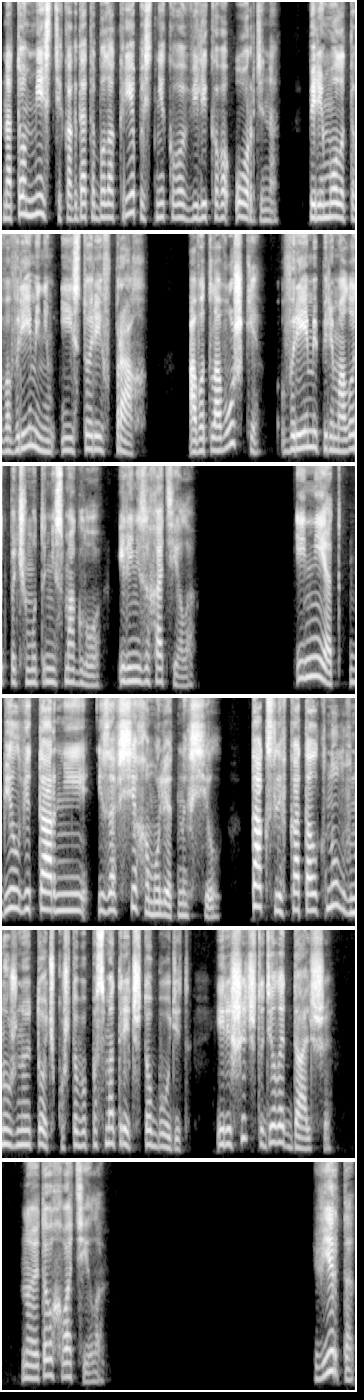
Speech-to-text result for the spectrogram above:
На том месте когда-то была крепость некого великого ордена, перемолотого временем и историей в прах. А вот ловушки время перемолоть почему-то не смогло или не захотело. И нет, бил Витар не изо всех амулетных сил. Так слегка толкнул в нужную точку, чтобы посмотреть, что будет, и решить, что делать дальше. Но этого хватило. Вирта,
